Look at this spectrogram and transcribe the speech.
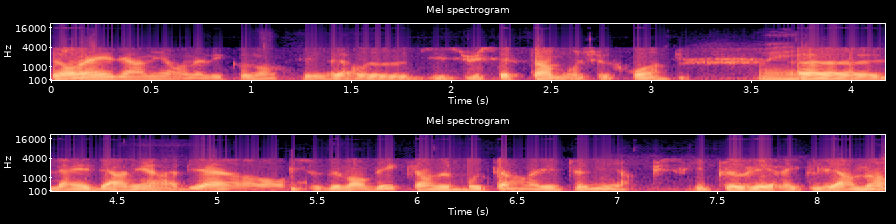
Alors l'année dernière, on avait commencé vers le 18 septembre, je crois. Euh, l'année dernière, eh bien, on se demandait quand le beau temps allait tenir, puisqu'il pleuvait régulièrement,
